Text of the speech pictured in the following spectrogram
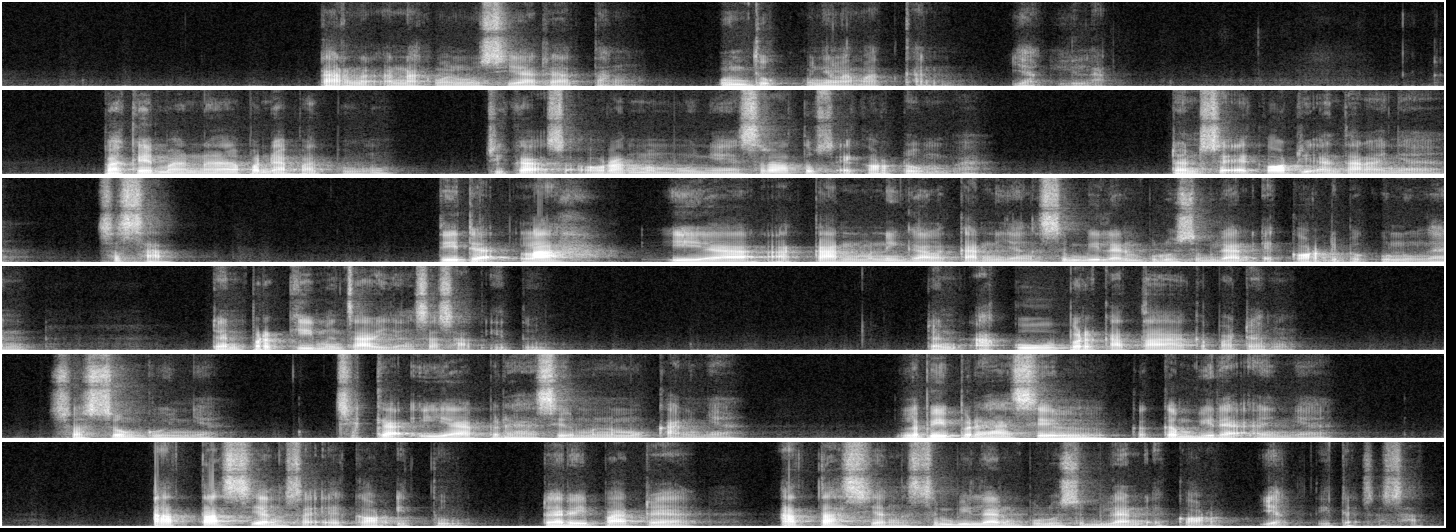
Karena anak manusia datang untuk menyelamatkan yang hilang. Bagaimana pendapatmu jika seorang mempunyai seratus ekor domba dan seekor di antaranya sesat? Tidaklah ia akan meninggalkan yang 99 ekor di pegunungan dan pergi mencari yang sesat itu. Dan aku berkata kepadamu, sesungguhnya jika ia berhasil menemukannya, lebih berhasil kegembiraannya atas yang seekor itu daripada atas yang 99 ekor yang tidak sesat.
